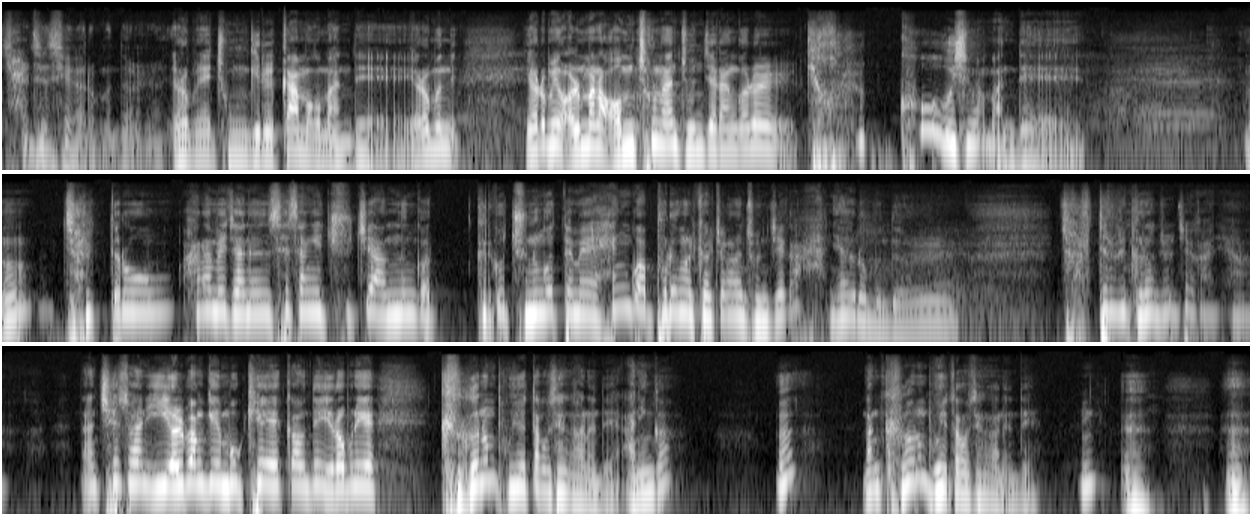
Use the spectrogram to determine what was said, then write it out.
잘 드세요, 여러분들. 여러분의 종기를 까먹으면 안 돼. 여러분, 여러분이 얼마나 엄청난 존재란 것을 결코 의심하면 안 돼. 응? 절대로 하나님의 자는 세상에 주지 않는 것 그리고 주는 것 때문에 행과 불행을 결정하는 존재가 아니야, 여러분들. 절대로 그런 존재가 아니야. 난 최소한 이 열방계 목회 가운데 여러분에게 그거는 보였다고 생각하는데 아닌가? 어? 난 그거는 보였다고 생각하는데. 응? 어, 어.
